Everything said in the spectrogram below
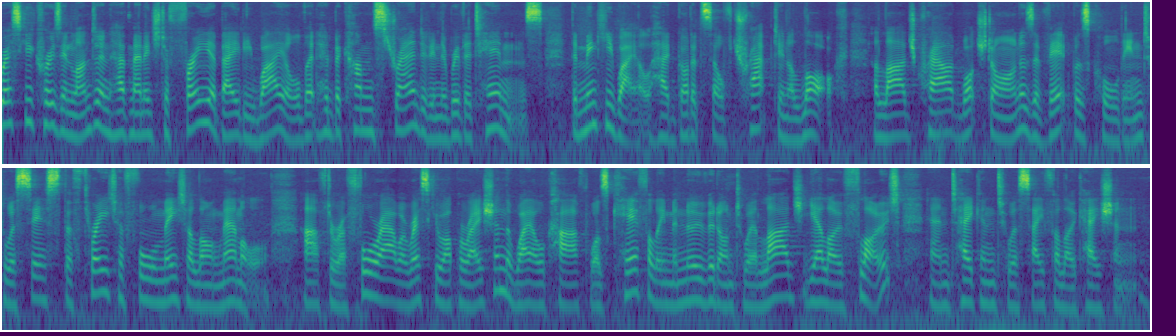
Rescue crews in London have managed to free a baby whale that had become stranded in the River Thames. The minke whale had got itself trapped in a lock. A large crowd watched on as a vet was called in to assess the three to four metre long mammal. After a four hour rescue operation, the whale calf was carefully manoeuvred onto a large yellow float and taken to a safer location.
